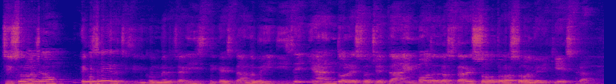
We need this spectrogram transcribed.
ci sono già eserciti di commercialisti che stanno ridisegnando le società in modo da stare sotto la soglia richiesta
